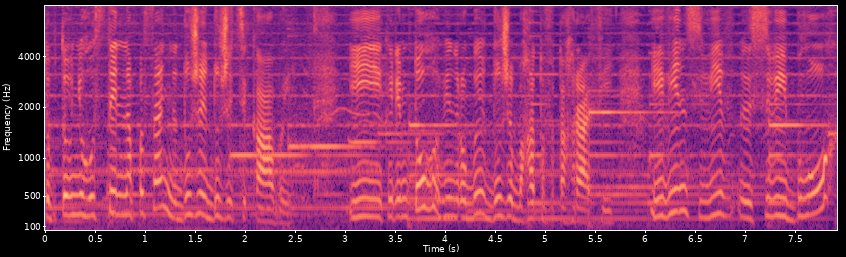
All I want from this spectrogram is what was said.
Тобто в нього стиль написання дуже дуже цікавий. І крім того, він робив дуже багато фотографій. І він свів свій блог,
